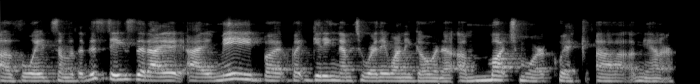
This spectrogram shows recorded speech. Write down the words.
avoid some of the mistakes that I, I made, but but getting them to where they want to go in a, a much more quick uh, manner.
